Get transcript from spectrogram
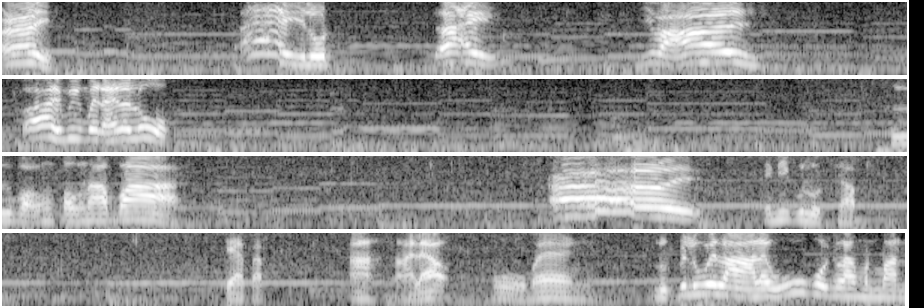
ไอ้ไอ้ยหลุดไอ้ยยี่หวายไอ้ยวิ่งไปไหนล่ะลูก คือบอกตรงๆนะครับว่าไอ้ยไอ้นี่กูหลุดครับ แกแป๊บอะหายแล้ว โอ้แม่ง หลุดไม่รู้เวลาเลยโอ้คนกำลังมันมัน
